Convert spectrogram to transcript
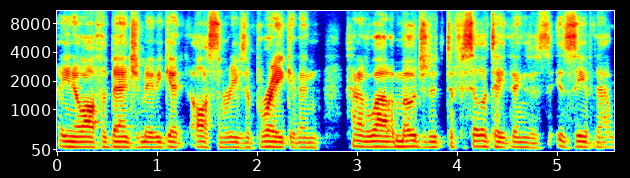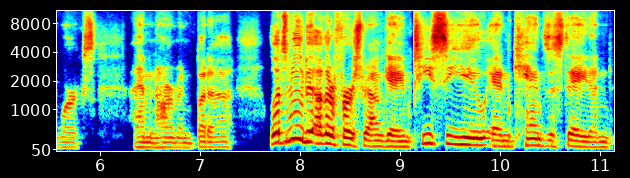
you know, off the bench and maybe get Austin Reaves a break and then kind of allow Mojo to, to facilitate things and see if that works him and Harmon. But uh, let's move to other first round game, TCU and Kansas State. And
